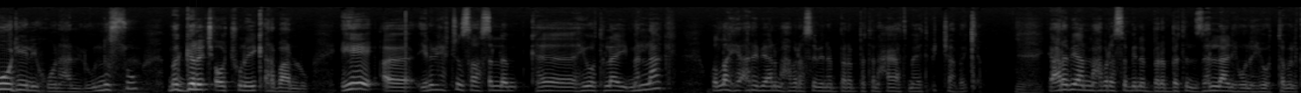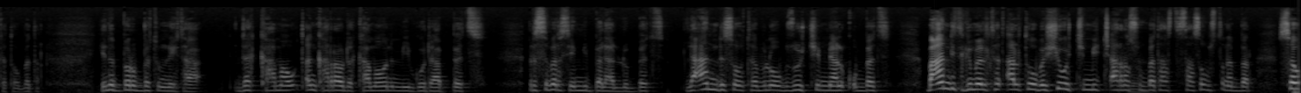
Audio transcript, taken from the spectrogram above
ሞዴል ይሆናሉ። እነሱ መገለጫዎች ሆነው ይቀርባሉ። ይሄ የነቢያችን ስ ሰለም ከህይወት ላይ መላክ ወላሂ የአረቢያን ማህበረሰብ የነበረበትን ሀያት ማየት ብቻ በቂ ነው። የአረቢያን ማህበረሰብ የነበረበትን ዘላን የሆነ ህይወት ተመልክተው በድር የነበሩበትን ሁኔታ ደካማው ጠንካራው ደካማውን የሚጎዳበት እርስ በርስ የሚበላሉበት ለአንድ ሰው ተብሎ ብዙዎች የሚያልቁበት በአንዲት ግመል ተጣልተው በሺዎች የሚጫረሱበት አስተሳሰብ ውስጥ ነበር። ሰው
